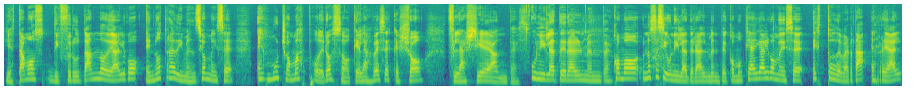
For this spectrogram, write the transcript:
y estamos disfrutando de algo en otra dimensión. Me dice, es mucho más poderoso que las veces que yo flasheé antes. Unilateralmente. Como, no sé si unilateralmente, como que hay algo, me dice, esto de verdad es real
